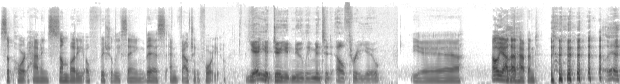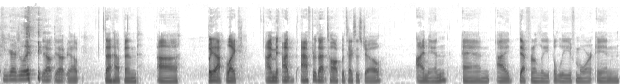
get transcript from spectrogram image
support, having somebody officially saying this and vouching for you. Yeah, you do, you newly minted L3U. Yeah. Oh yeah, that happened. oh, yeah congratulations yep, yep, yep. That happened. Uh, but yeah, like I'm, I'm after that talk with Texas Joe, I'm in, and I definitely believe more in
